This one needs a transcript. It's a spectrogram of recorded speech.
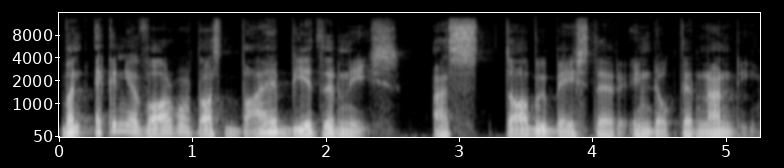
Want ek en jou waarborg daar's baie beter nuus as Tabu Bester en Dr Nandi.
